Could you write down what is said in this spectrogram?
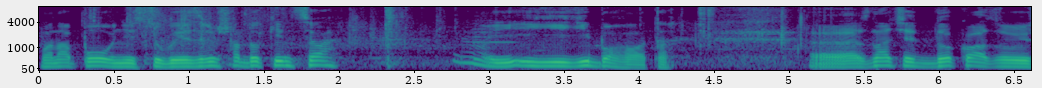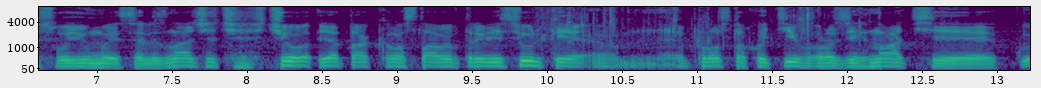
вона повністю визрівша до кінця. Ну, і її багато. Е, значить, доказую свою мисль. Значить, що я так оставив три вісюльки, е, просто хотів розігнати е,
